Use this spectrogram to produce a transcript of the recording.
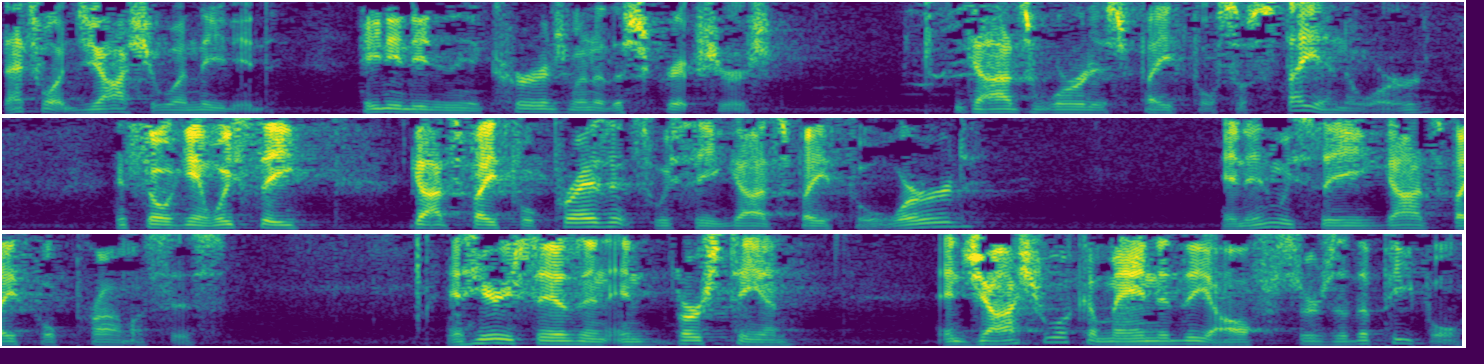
That's what Joshua needed. He needed the encouragement of the scriptures. God's word is faithful. So stay in the word. And so again, we see God's faithful presence. We see God's faithful word. And then we see God's faithful promises. And here he says in, in verse 10 And Joshua commanded the officers of the people,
